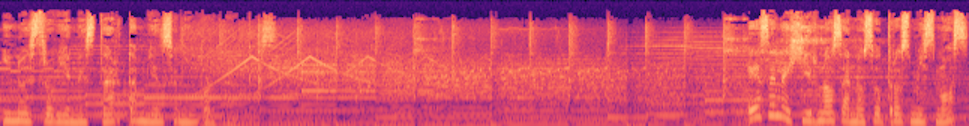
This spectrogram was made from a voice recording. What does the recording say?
y nuestro bienestar también son importantes. Es elegirnos a nosotros mismos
